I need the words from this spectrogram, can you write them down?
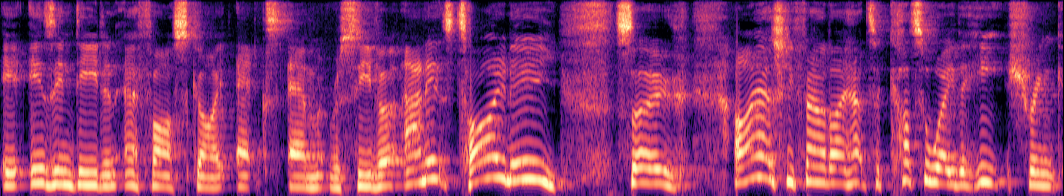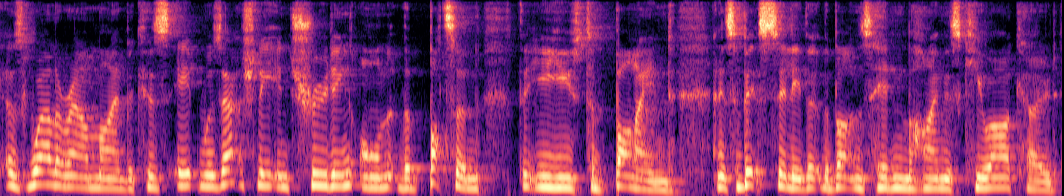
It is indeed an FrSky XM receiver, and it's tiny. So I actually found I had to cut away the heat shrink as well around mine because it was actually intruding on the button that you use to bind. And it's a bit silly that the button's hidden behind this QR code.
